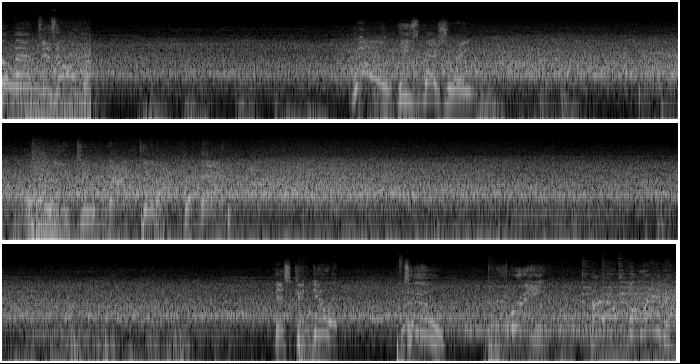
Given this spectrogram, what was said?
The match is over. Whoa! He's measuring. Oh, you Do not get up from that. This could do it. Two, three. I don't believe it.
